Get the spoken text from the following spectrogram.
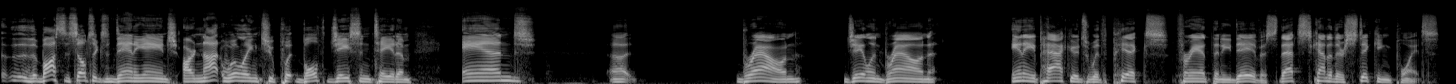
the Boston Celtics and Danny Ainge are not willing to put both Jayson Tatum and uh, Brown, Jaylen Brown, in a package with picks for Anthony Davis. That's kind of their sticking points.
